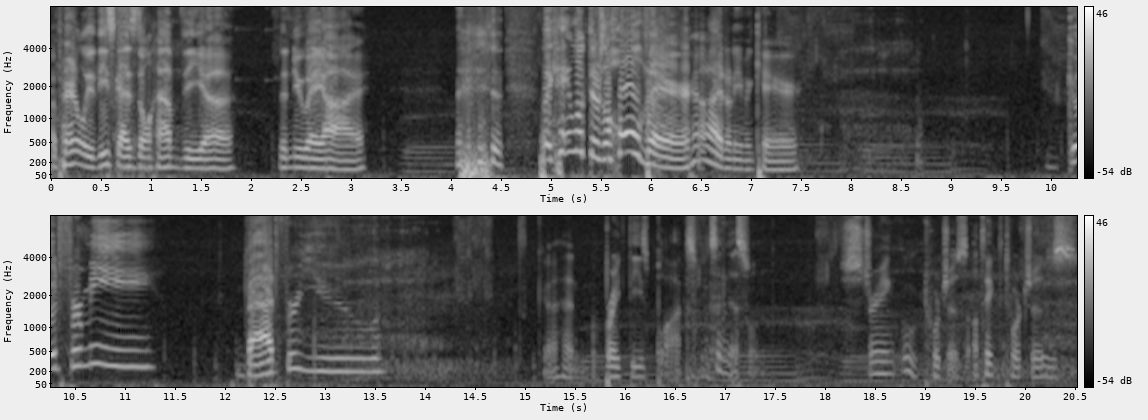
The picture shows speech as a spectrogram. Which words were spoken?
Apparently these guys don't have the uh, the new AI. like, hey, look, there's a hole there. I don't even care. Good for me. Bad for you. Let's go ahead and break these blocks. What's in this one? String. Ooh, torches. I'll take the torches.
